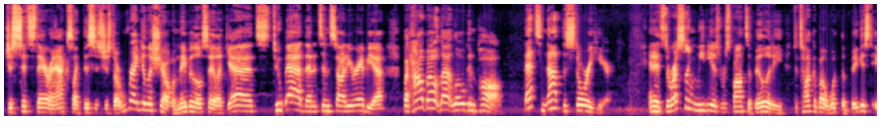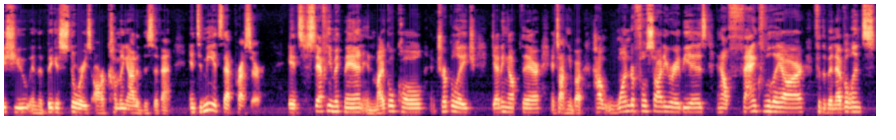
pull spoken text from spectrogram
just sits there and acts like this is just a regular show. And maybe they'll say, like, yeah, it's too bad that it's in Saudi Arabia, but how about that Logan Paul? That's not the story here. And it's the wrestling media's responsibility to talk about what the biggest issue and the biggest stories are coming out of this event. And to me, it's that presser. It's Stephanie McMahon and Michael Cole and Triple H getting up there and talking about how wonderful Saudi Arabia is and how thankful they are for the benevolence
